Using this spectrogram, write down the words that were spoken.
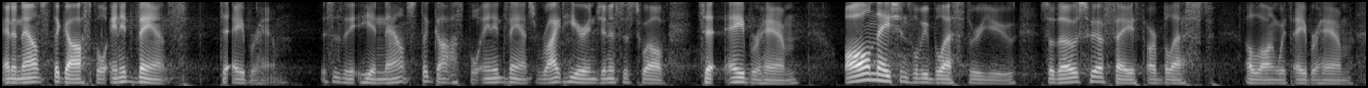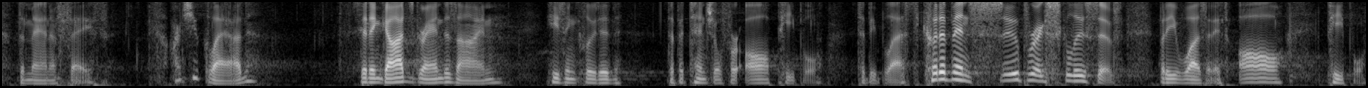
and announce the gospel in advance to Abraham. This is the, he announced the gospel in advance right here in Genesis 12 to Abraham. All nations will be blessed through you, so those who have faith are blessed along with Abraham, the man of faith. Aren't you glad that in God's grand design, He's included the potential for all people to be blessed. He could have been super exclusive, but He wasn't. It's all people.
